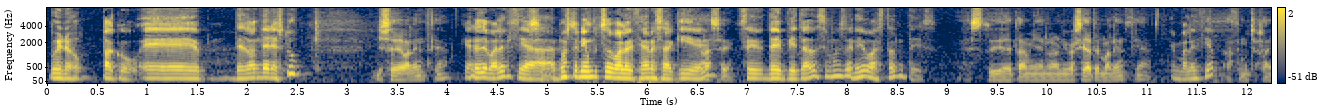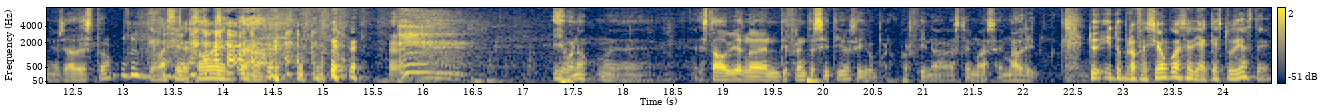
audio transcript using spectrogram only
Bueno, Paco, eh, ¿de dónde eres tú? Yo soy de Valencia. Eres de Valencia. Sí. Hemos tenido muchos valencianos aquí, ¿eh? Ah, sí. de invitados hemos tenido bastantes. Estudié también en la Universidad de Valencia, ¿En Valencia? hace muchos años ya de esto. Que va a ser joven. Y bueno, eh, he estado viviendo en diferentes sitios y bueno, por fin ahora estoy más en Madrid. que ¿Tu- ¿Y tu profesión cuál sería? ¿Qué estudiaste?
